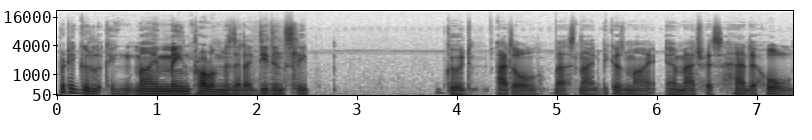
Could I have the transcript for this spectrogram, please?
pretty good looking. My main problem is that I didn't sleep good at all last night because my air mattress had a hole.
